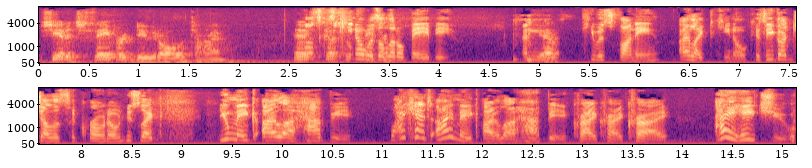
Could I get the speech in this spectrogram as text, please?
she had to save her dude all the time. Well, it's because Especially Kino was a little baby, and Yep. he was funny. I liked Kino because he got jealous of Chrono, and he's like, "You make Ayla happy. Why can't I make Ayla happy? Cry, cry, cry. I hate you."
